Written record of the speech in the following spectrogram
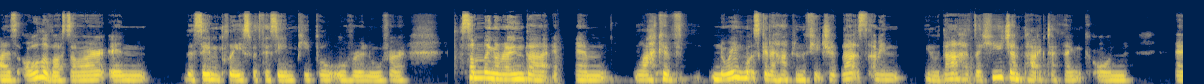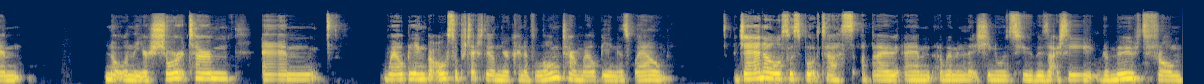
as all of us are in the same place with the same people over and over something around that um, lack of knowing what's going to happen in the future that's i mean you know that has a huge impact i think on um, not only your short term um, well-being but also particularly on your kind of long-term well-being as well. Jenna also spoke to us about um, a woman that she knows who was actually removed from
